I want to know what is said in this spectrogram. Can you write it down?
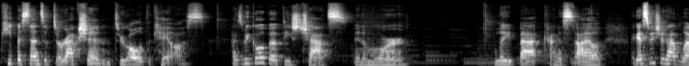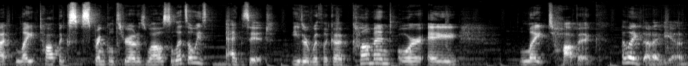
keep a sense of direction through all of the chaos. As we go about these chats in a more laid back kind of style, I guess we should have light topics sprinkled throughout as well. So let's always exit either with like a comment or a light topic. I like that idea.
